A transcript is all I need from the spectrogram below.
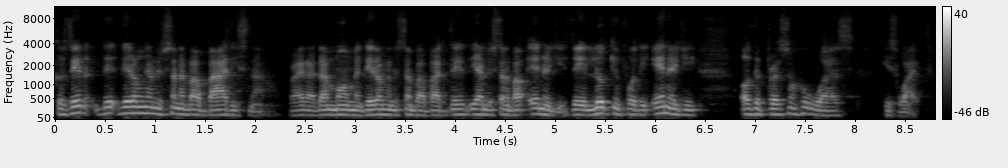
because they, they they don't understand about bodies now right? At that moment they don't understand about bodies. They, they understand about energies. They're looking for the energy of the person who was his wife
